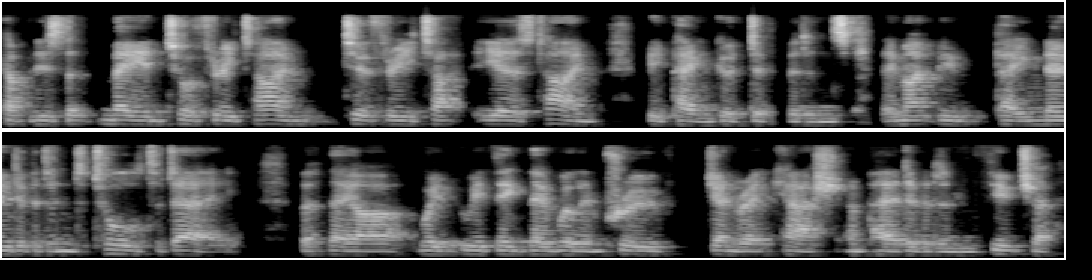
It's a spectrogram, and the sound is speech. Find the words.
companies that may, in two or three time, two or three t- years' time, be paying good dividends. They might be paying no dividend at all today, but they are. We, we think they will improve generate cash and pay a dividend in the future.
